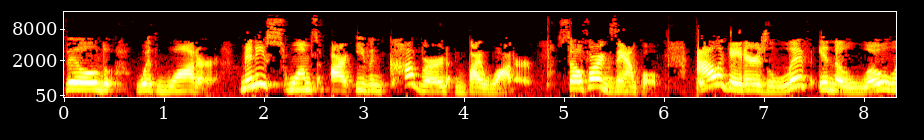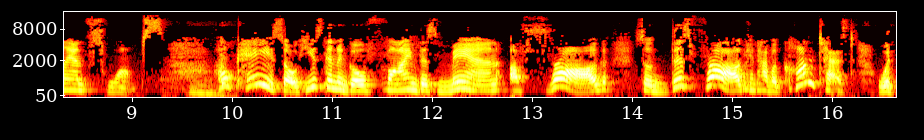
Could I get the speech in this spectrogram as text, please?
filled with water. Many swamps are even covered by water. So for example, alligators live in the lowland swamps. Hmm. Okay, so he's gonna go find this man a frog, so this frog can have a contest with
